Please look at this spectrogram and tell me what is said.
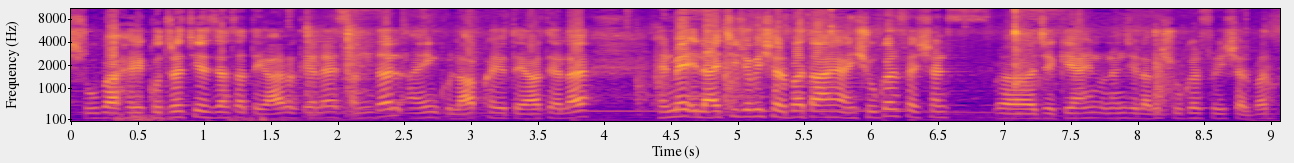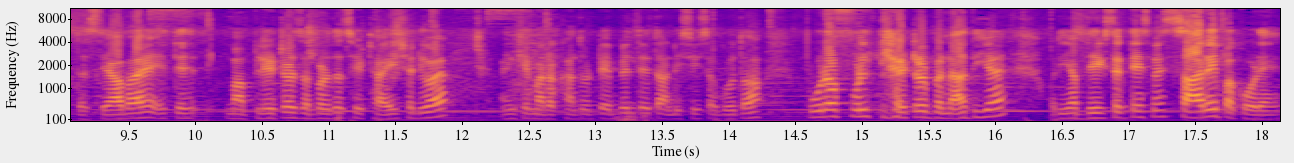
मशरूब आहे कुदरती अज़ा सां तयारु आहे संदल ऐं गुलाब खां इहो तयारु थियल आहे इलायची जो बि शरबत ऐं शुगर अ, जेके उन्हनि जे शुगर फ्री शरबत दस्तियाबु आहे हिते माँ प्लेटर ज़बरदस्त ठाहे छॾियो आहे ऐं इनके मैं रखा तो टेबल पे तव्हां सघो था पूरा फुल प्लेटर बना दिया है। और ये आप देख सकते हैं इसमें सारे पकौड़े हैं।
